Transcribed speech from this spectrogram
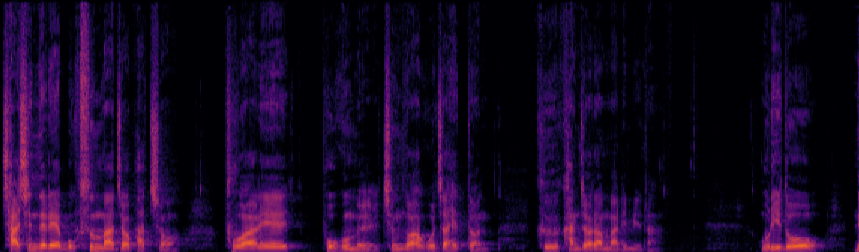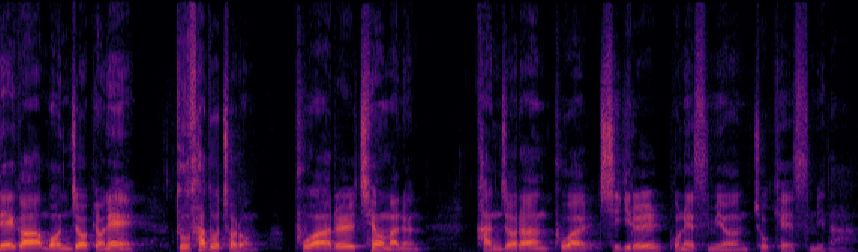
자신들의 목숨마저 바쳐 부활의 복음을 증거하고자 했던 그 간절한 말입니다. 우리도 내가 먼저 변해 두 사도처럼 부활을 체험하는 간절한 부활 시기를 보냈으면 좋겠습니다.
